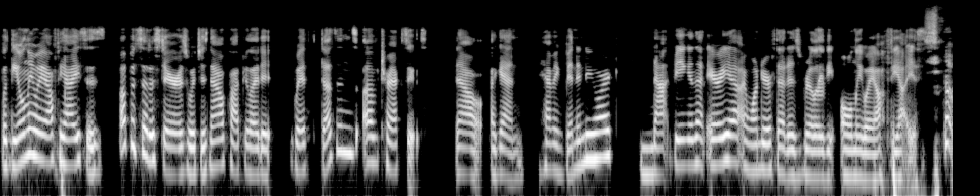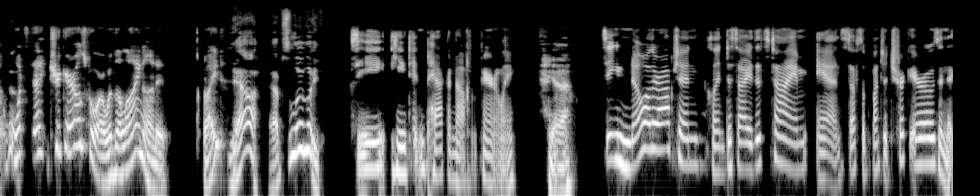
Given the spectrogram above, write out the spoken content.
But the only way off the ice is up a set of stairs, which is now populated with dozens of tracksuits. Now, again, having been in New York, not being in that area, I wonder if that is really the only way off the ice. No, what's that trick arrows for with a line on it? Right? Yeah, absolutely. See, he didn't pack enough, apparently. Yeah. Seeing no other option, Clint decides it's time and stuffs a bunch of trick arrows into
